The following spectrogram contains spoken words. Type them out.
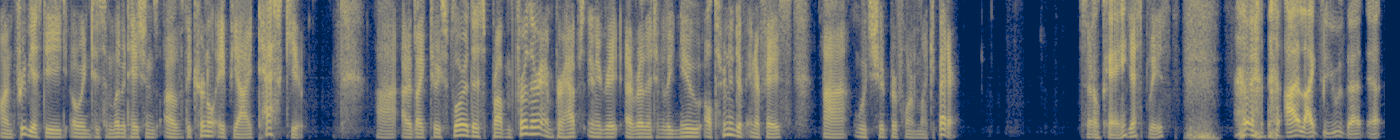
on FreeBSD owing to some limitations of the kernel API task queue. Uh, I would like to explore this problem further and perhaps integrate a relatively new alternative interface, uh, which should perform much better. So, Okay. yes, please. I like to use that. Yeah.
